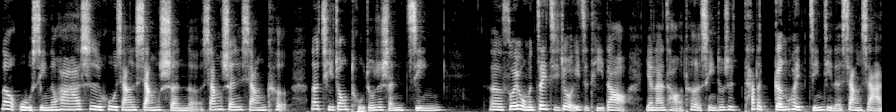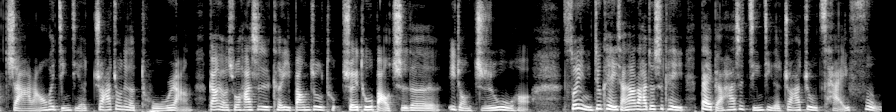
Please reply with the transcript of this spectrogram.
那五行的话，它是互相相生的，相生相克。那其中土就是生金。嗯，所以我们这集就有一直提到岩兰草的特性，就是它的根会紧紧的向下扎，然后会紧紧的抓住那个土壤。刚有说它是可以帮助土水土保持的一种植物哈，所以你就可以想象到它就是可以代表它是紧紧的抓住财富，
